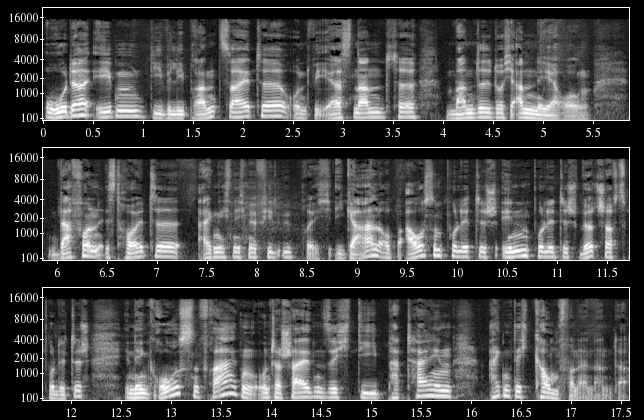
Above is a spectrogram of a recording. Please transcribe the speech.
oder eben die Willy Brandt Seite und wie er es nannte Wandel durch Annäherung. Davon ist heute eigentlich nicht mehr viel übrig. Egal ob außenpolitisch, innenpolitisch, wirtschaftspolitisch, in den großen Fragen unterscheiden sich die Parteien eigentlich kaum voneinander.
